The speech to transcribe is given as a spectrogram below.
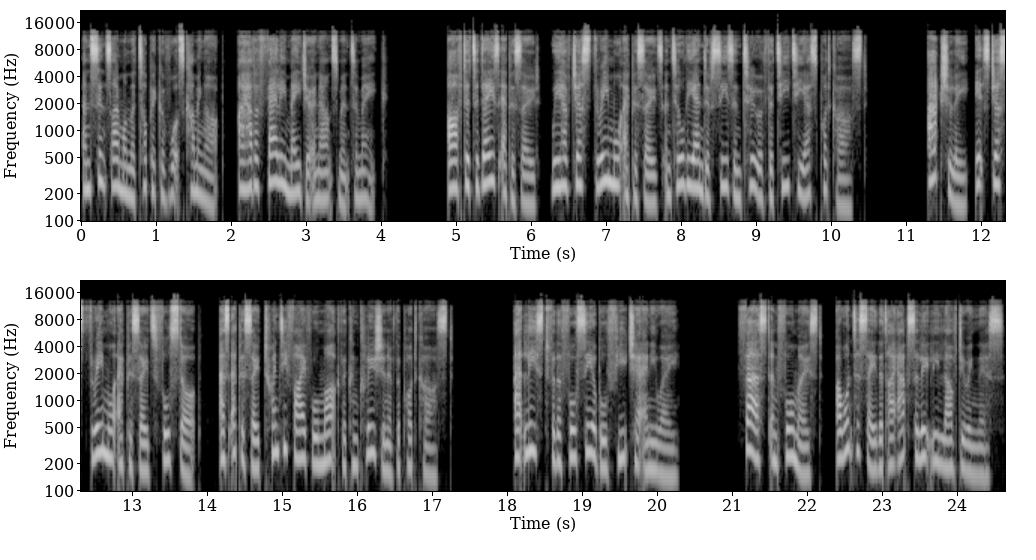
and since I'm on the topic of what's coming up, I have a fairly major announcement to make. After today's episode, we have just three more episodes until the end of season two of the TTS podcast. Actually, it's just three more episodes full stop, as episode 25 will mark the conclusion of the podcast. At least for the foreseeable future, anyway. First and foremost, I want to say that I absolutely love doing this.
